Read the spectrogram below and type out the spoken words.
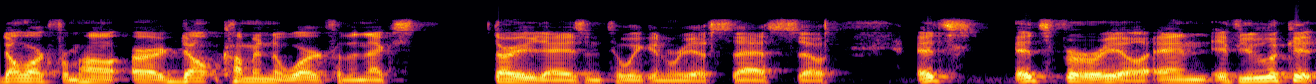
don't work from home or don't come into work for the next 30 days until we can reassess. So it's it's for real. And if you look at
